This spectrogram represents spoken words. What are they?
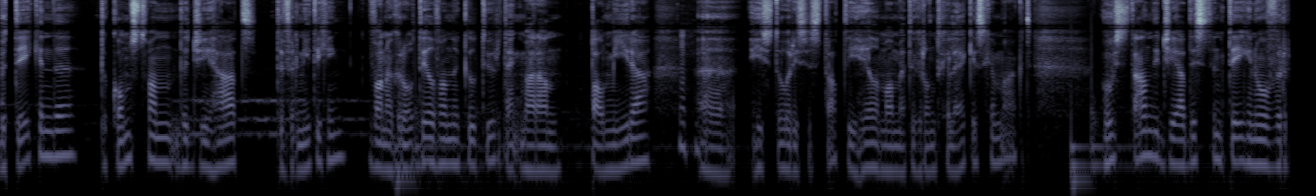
betekende de komst van de jihad de vernietiging van een groot deel van de cultuur. Denk maar aan Palmyra, uh, historische stad die helemaal met de grond gelijk is gemaakt. Hoe staan die jihadisten tegenover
